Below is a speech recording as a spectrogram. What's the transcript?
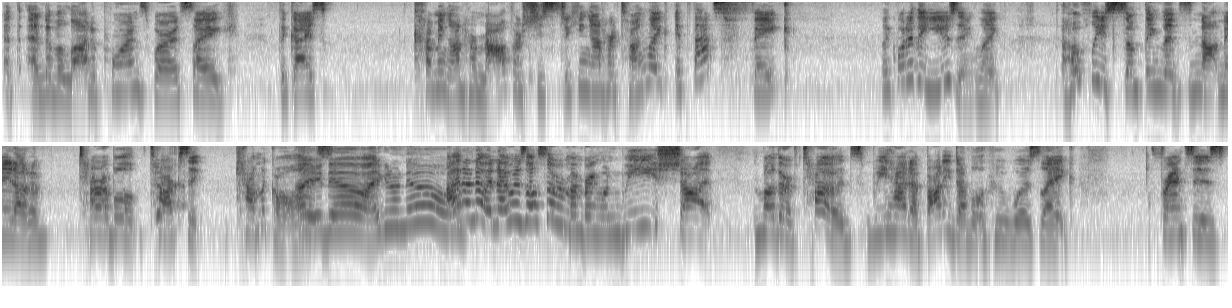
at the end of a lot of porns where it's like the guy's coming on her mouth or she's sticking out her tongue like if that's fake like what are they using like hopefully something that's not made out of terrible toxic chemicals I know. I don't know. I don't know. And I was also remembering when we shot Mother of Toads, we had a body double who was like France's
